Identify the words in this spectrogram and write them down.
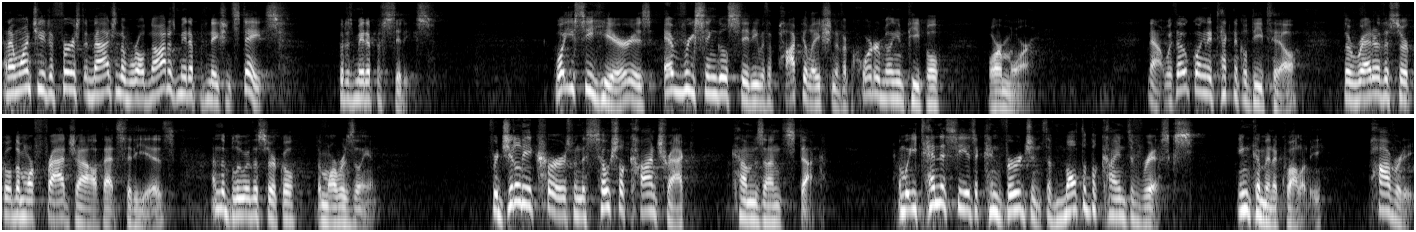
And I want you to first imagine the world not as made up of nation states, but as made up of cities. What you see here is every single city with a population of a quarter million people or more. Now, without going into technical detail, the redder the circle, the more fragile that city is, and the bluer the circle, the more resilient. Fragility occurs when the social contract comes unstuck. And what you tend to see is a convergence of multiple kinds of risks income inequality, poverty,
